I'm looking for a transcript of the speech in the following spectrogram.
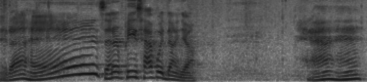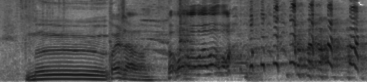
Mira, eh, centerpiece halfway done, y'all. Yeah, eh. Moo. Where's all of? Whoa, whoa, whoa, whoa, whoa,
